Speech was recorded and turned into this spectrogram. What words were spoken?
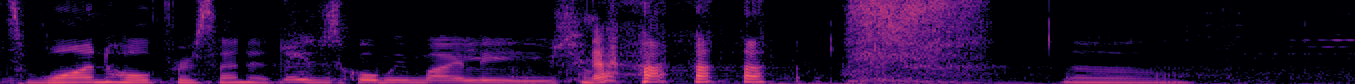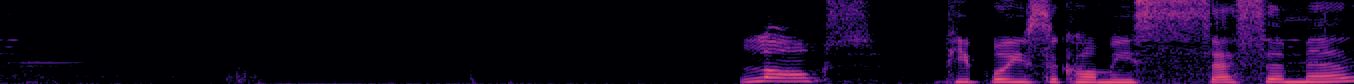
It's one whole percentage. They just call me my liege. Uh, Locked. people used to call me Sesamel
